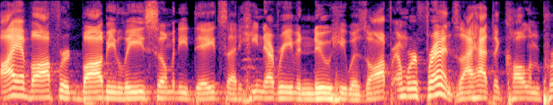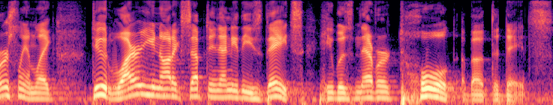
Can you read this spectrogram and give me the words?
I have offered Bobby Lee so many dates that he never even knew he was offered, and we're friends. I had to call him personally. I'm like, dude, why are you not accepting any of these dates? He was never told about the dates.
